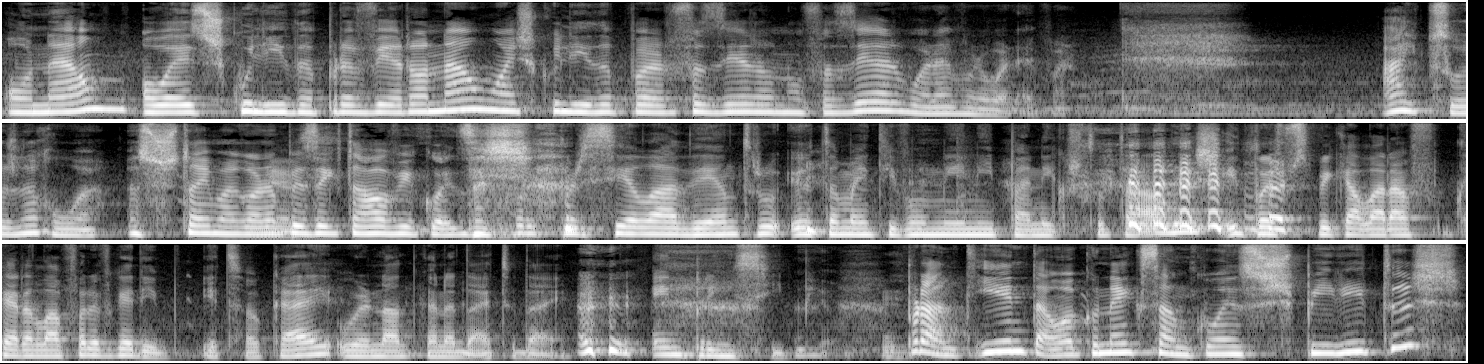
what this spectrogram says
ou não, ou és escolhida para ver ou não, ou és escolhida para fazer ou não fazer, whatever, whatever. Ai, pessoas na rua. Assustei-me agora, Yes. pensei que estava a ouvir coisas. Porque parecia lá dentro, eu também tive um mini pânico totalis e depois percebi que, que era lá fora e fiquei tipo, it's okay, we're not gonna die today. Em princípio. Pronto, e então a conexão com esses espíritos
